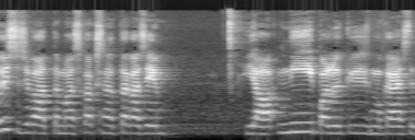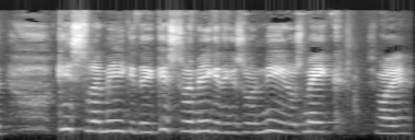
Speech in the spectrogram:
Võistlusi vaatamas kaks nädalat tagasi ja nii paljud küsisid mu käest, et kes sulle meigi tegi, kes sulle meigi tegi, sul on nii ilus meik. siis ma olin,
